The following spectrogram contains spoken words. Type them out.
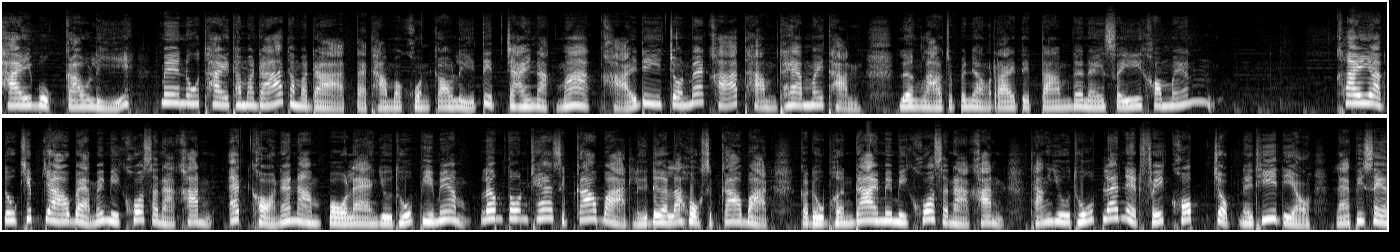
ไทยบุกเกาหลี เมนูไทยธรรมดาธรรมดา แต่ทำมาคนเกาหลีติดใจหนักมาก ขายดีจนแม่ค้าทำแทบไม่ทัน เรื่องราวจะเป็นอย่างไรติดตามได้ในซีคอมเมนต์ ใครอยากดูคลิปยาวแบบไม่มีโฆษณาขั้น แอดขอแนะนำโปรแรง YouTube Premium เริ่มต้นแค่ 19 บาท หรือเดือนละ 69 บาท ก็ดูเพลินได้ไม่มีโฆษณาขั้น ทั้ง YouTube และ Netflix ครบจบในที่เดียว และพิเศษ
